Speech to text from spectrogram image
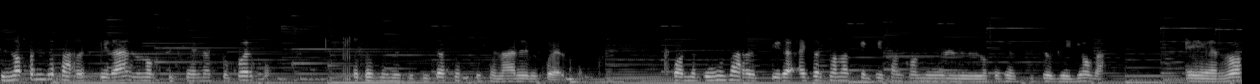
Si no aprendes a respirar, no oxigenas tu cuerpo. Entonces necesitas oxigenar el cuerpo. Cuando empiezas a respirar, hay personas que empiezan con los ejercicios de yoga. Error.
